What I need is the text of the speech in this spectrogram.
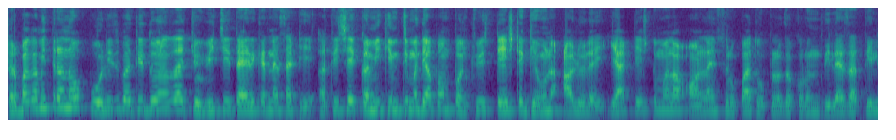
तर बघा मित्रांनो पोलीस भरती दोन हजार चोवीसची तयारी करण्यासाठी अतिशय कमी किमतीमध्ये आपण पंचवीस टेस्ट घेऊन आलेलो आहे. या टेस्ट तुम्हाला ऑनलाईन स्वरूपात उपलब्ध करून दिल्या जातील.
